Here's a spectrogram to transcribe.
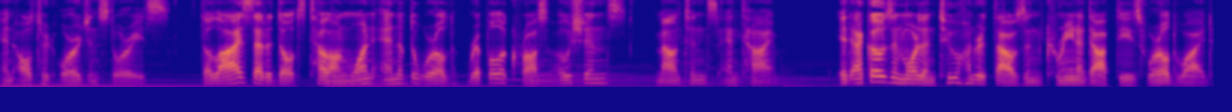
and altered origin stories. The lies that adults tell on one end of the world ripple across oceans, mountains, and time. It echoes in more than 200,000 Korean adoptees worldwide.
